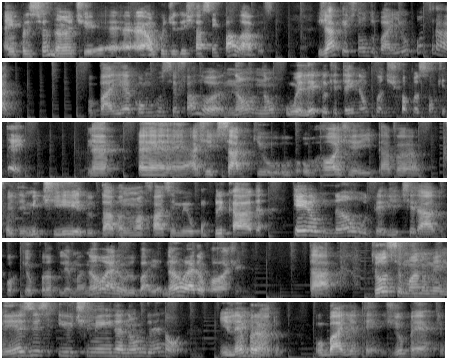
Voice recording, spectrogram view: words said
é impressionante, é, é algo de deixar sem palavras. Já a questão do Bahia é o contrário. O Bahia, como você falou, não, não, o elenco que tem não condiz com a posição que tem. Né? É, a gente sabe que o, o Roger aí tava, foi demitido, estava numa fase meio complicada. Eu não o teria tirado, porque o problema não era o Bahia, não era o Roger. Tá? Trouxe o Mano Menezes e o time ainda não engrenou. E lembrando, o Bahia tem Gilberto,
